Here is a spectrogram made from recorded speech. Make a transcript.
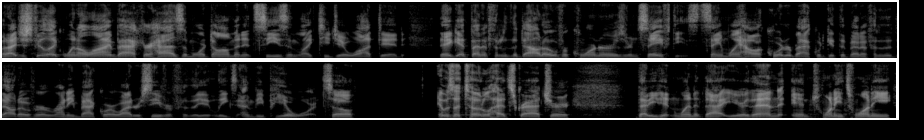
But I just feel like when a linebacker has a more dominant season like TJ Watt did, they get benefit of the doubt over corners and safeties. Same way how a quarterback would get the benefit of the doubt over a running back or a wide receiver for the league's MVP award. So it was a total head scratcher that he didn't win it that year. Then in 2020,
